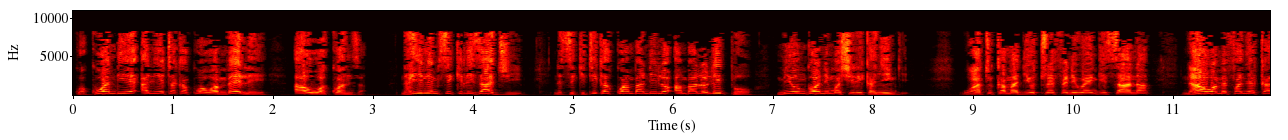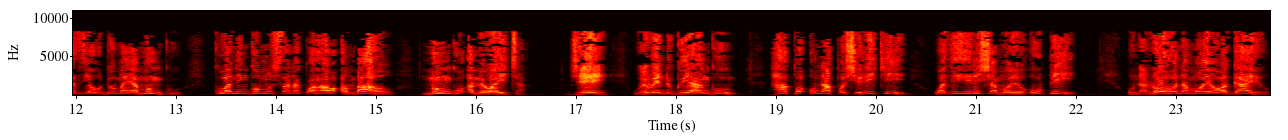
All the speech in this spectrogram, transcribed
kwa kuwa ndiye aliyetaka kuwa wa mbele au wa kwanza. Na hili msikilizaji nasikitika kwamba ndilo ambalo lipo miongoni mwa shirika nyingi. Watu kama diotrefe ni wengi sana nao wamefanya kazi ya huduma ya mungu kuwa ni ngumu sana kwa hao ambao mungu amewaita. Je wewe ndugu yangu hapo unaposhiriki wadhihirisha moyo upi? Una roho na moyo wa gayo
